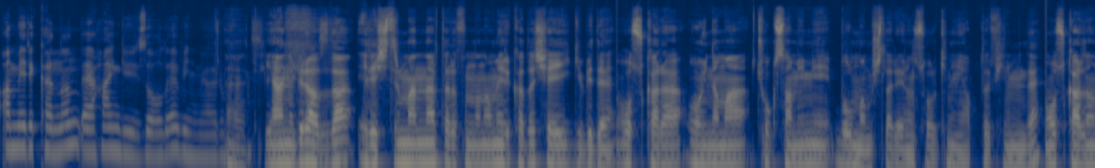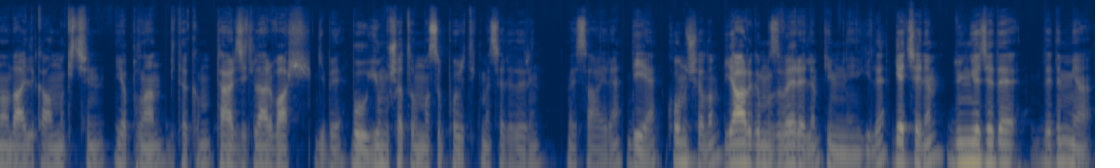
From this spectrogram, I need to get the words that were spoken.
Amerika'nın e, hangi yüzü oluyor bilmiyorum. Evet yani biraz da eleştirmenler tarafından Amerika'da şey gibi de Oscar'a oynama çok samimi bulmamışlar Aaron Sorkin'in yaptığı filmde. Oscar'dan adaylık almak için yapılan bir takım tercihler var gibi. Bu yumuşatılması politik meselelerin vesaire diye konuşalım. Yargımızı verelim filmle ilgili. Geçelim. Dün gece de dedim ya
